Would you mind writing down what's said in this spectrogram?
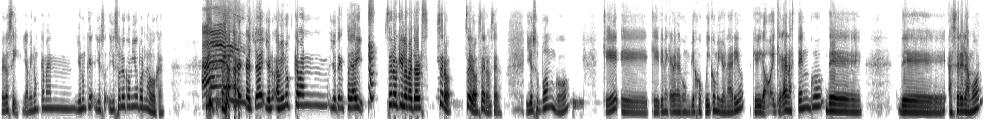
pero sí, y a mí nunca me han, yo nunca, yo, yo solo he comido por la boca. A mí nunca me han. Yo te- estoy ahí. Cero kilómetros. Cero. Cero, cero, cero. Y yo supongo que, eh, que tiene que haber algún viejo cuico millonario que diga, ¡ay, qué ganas tengo de, de hacer el amor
